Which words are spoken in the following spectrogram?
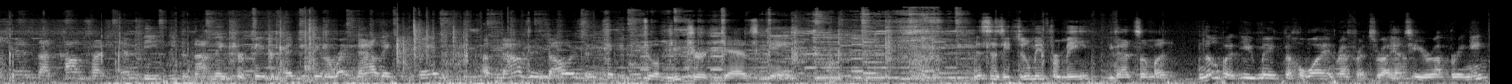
Jazz.com slash MDE does not make your favorite educator. Right now, they can claim $1,000 in tickets to a future Jazz game. This is Izumi for me. You got somebody? No, but you make the Hawaiian reference, right, yeah. to your upbringing.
